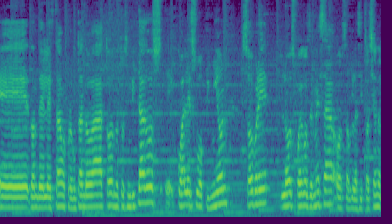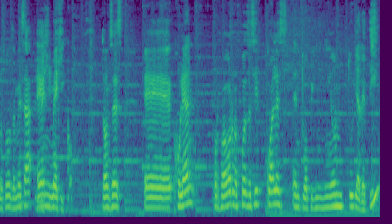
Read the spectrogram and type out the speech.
eh, donde le estábamos preguntando a todos nuestros invitados eh, cuál es su opinión sobre los juegos de mesa o sobre la situación de los juegos de mesa en México. Entonces, eh, Julián, por favor, ¿nos puedes decir cuál es, en tu opinión tuya de ti,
